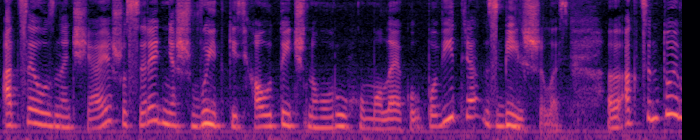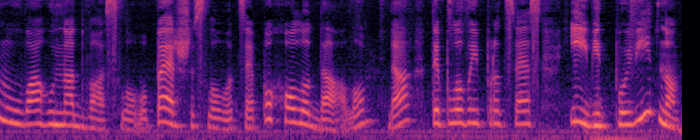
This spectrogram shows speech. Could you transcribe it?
а це означає, що середня швидкість хаотичного руху молекул повітря збільшилась. Е, Акцентуємо увагу на два слова. Перше слово це похолодало, да? тепловий процес, і відповідно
